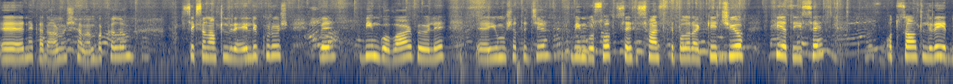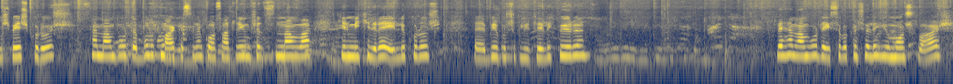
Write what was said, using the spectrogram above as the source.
e, ne kadarmış hemen bakalım. 86 lira 50 kuruş ve Bingo var böyle e, yumuşatıcı Bingo Soft sensitif olarak geçiyor. Fiyatı ise 36 lira 75 kuruş. Hemen burada Bulut markasının konsantre yumuşatıcısından var. 22 lira 50 kuruş. E, 1,5 litrelik bir ürün. Ve hemen burada ise bakın şöyle yumoş var.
